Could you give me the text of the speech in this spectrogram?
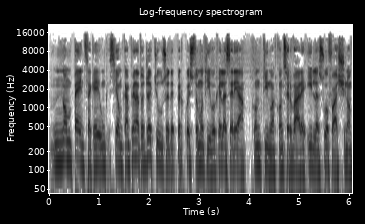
non pensa che un- sia un campionato già chiuso ed è per questo motivo che la Serie A continua a conservare il suo fascino.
